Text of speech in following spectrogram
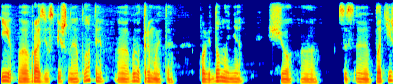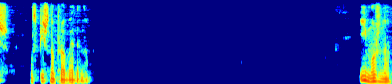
І е, в разі успішної оплати е, ви отримуєте повідомлення, що е, платіж успішно проведено. І можна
